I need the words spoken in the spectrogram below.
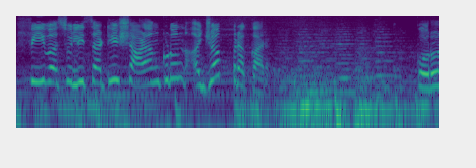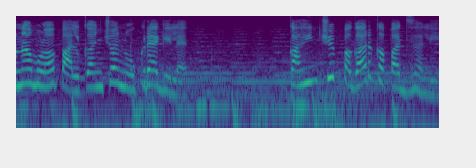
फी वसुलीसाठी शाळांकडून अजब प्रकार. कोरोनामुळं पालकांच्या नोकऱ्या गेल्यात. काहींची पगार कपात झालीय.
